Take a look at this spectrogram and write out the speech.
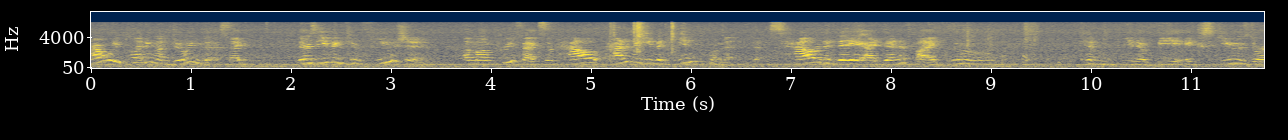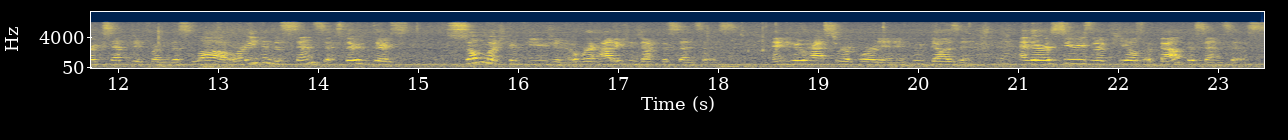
how are we planning on doing this? Like, there's even confusion among prefects of how, how do they even implement this? How do they identify who can, you know, be excused or accepted from this law, or even the census. There, there's so much confusion over how to conduct the census, and who has to report in, and who doesn't. And there are a series of appeals about the census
